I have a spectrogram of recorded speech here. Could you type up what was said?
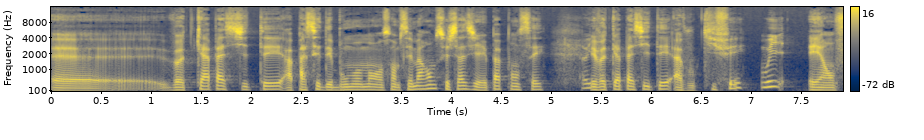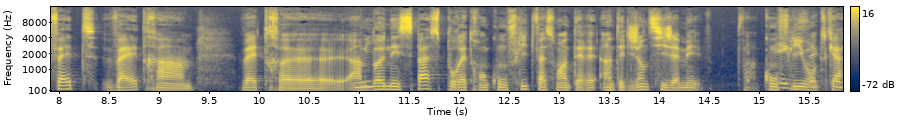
euh, votre capacité à passer des bons moments ensemble, c'est marrant parce que ça, j'y avais pas pensé. Oui. Mais votre capacité à vous kiffer, oui, et en fait, va être un va être euh, un Oui. bon espace pour être en conflit de façon intelligente si jamais enfin conflit ou en tout cas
